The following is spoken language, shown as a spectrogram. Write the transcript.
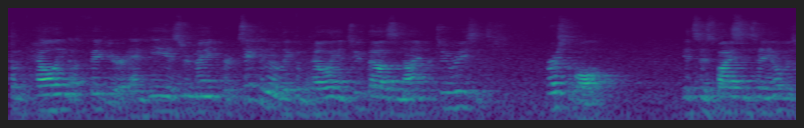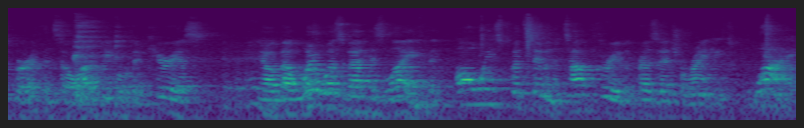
compelling a figure, and he has remained particularly compelling in 2009 for two reasons. First of all, it's his bicentennial of his birth, and so a lot of people have been curious you know, about what it was about his life that always puts him in the top three of the presidential rankings. Why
